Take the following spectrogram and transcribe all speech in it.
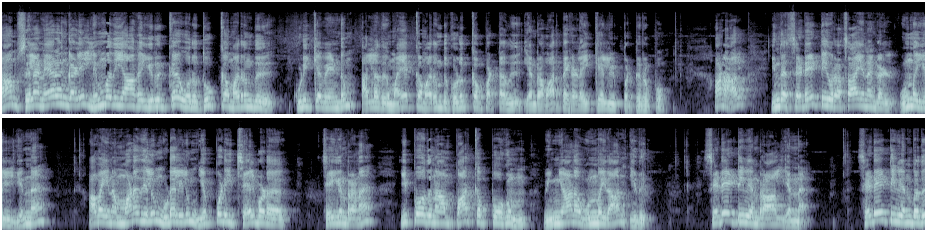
நாம் சில நேரங்களில் நிம்மதியாக இருக்க ஒரு தூக்க மருந்து குடிக்க வேண்டும் அல்லது மயக்க மருந்து கொடுக்கப்பட்டது என்ற வார்த்தைகளை கேள்விப்பட்டிருப்போம். ஆனால் இந்த செடேட்டிவ் ரசாயனங்கள் உண்மையில் என்ன? அவை நம் மனதிலும் உடலிலும் எப்படி செயல்பட செய்கின்றன? இப்போது நாம் பார்க்க போகும் விஞ்ஞான உண்மைதான் இது. செடேட்டிவ் என்றால் என்ன? செடேட்டிவ் என்பது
